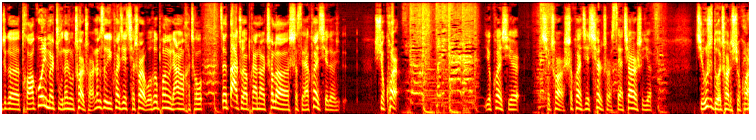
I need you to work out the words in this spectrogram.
这个汤锅里面煮那种串串，那个时候一块钱七串，我和朋友俩人合炒，在大转盘那吃了十三块钱的血块儿，一块钱七串，十块钱七十串，三千二十一，九十多串的血块。”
